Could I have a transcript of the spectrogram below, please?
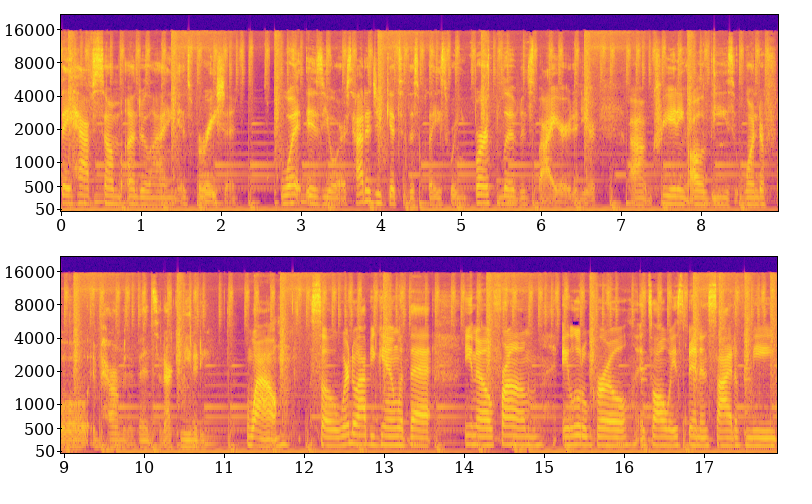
they have some underlying inspiration. What is yours? How did you get to this place where you birth, live, inspired, and you're um, creating all of these wonderful empowerment events in our community? Wow. So, where do I begin with that? You know, from a little girl, it's always been inside of me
